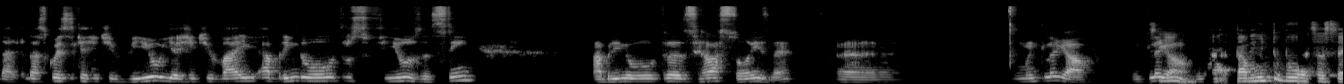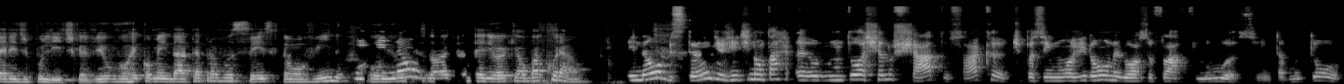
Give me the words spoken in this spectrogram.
da, das coisas que a gente viu e a gente vai abrindo outros fios, assim, abrindo outras relações, né? É... Muito legal. Muito legal. Sim, tá, tá, muito boa essa série de política, viu? Vou recomendar até para vocês que estão ouvindo, e, ouvir não... o episódio anterior que é o Bacurau. E não obstante, a gente não tá. Eu não tô achando chato, saca? Tipo assim, não virou um negócio fla-flu, assim, tá muito.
